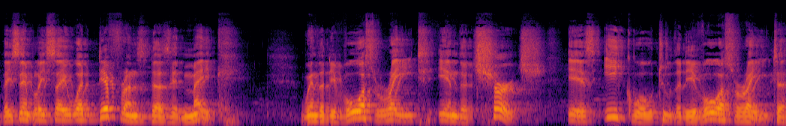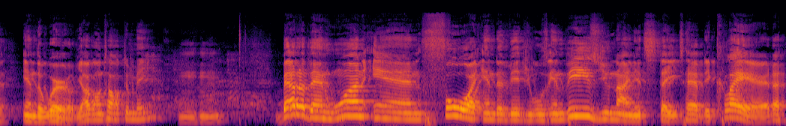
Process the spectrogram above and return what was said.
They simply say, What difference does it make when the divorce rate in the church is equal to the divorce rate in the world? Y'all gonna talk to me? Mm-hmm. better than one in four individuals in these United States have declared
